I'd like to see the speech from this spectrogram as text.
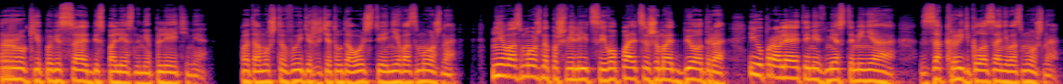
Руки повисают бесполезными плетями, потому что выдержать это удовольствие невозможно. Невозможно пошевелиться, его пальцы сжимают бедра и управляют ими вместо меня. Закрыть глаза невозможно.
